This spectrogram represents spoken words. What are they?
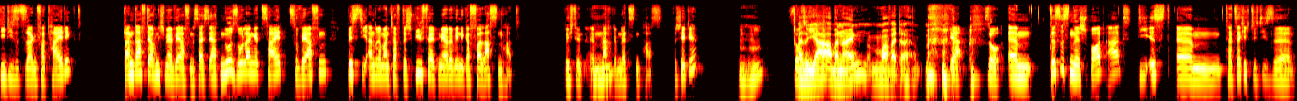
die die sozusagen verteidigt, dann darf der auch nicht mehr werfen. Das heißt, er hat nur so lange Zeit zu werfen, bis die andere Mannschaft das Spielfeld mehr oder weniger verlassen hat. Durch den, ähm, Mhm. nach dem letzten Pass. Versteht ihr? Mhm. So. Also ja, aber nein. Mach weiter. ja, so, ähm, das ist eine Sportart, die ist ähm, tatsächlich durch diese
